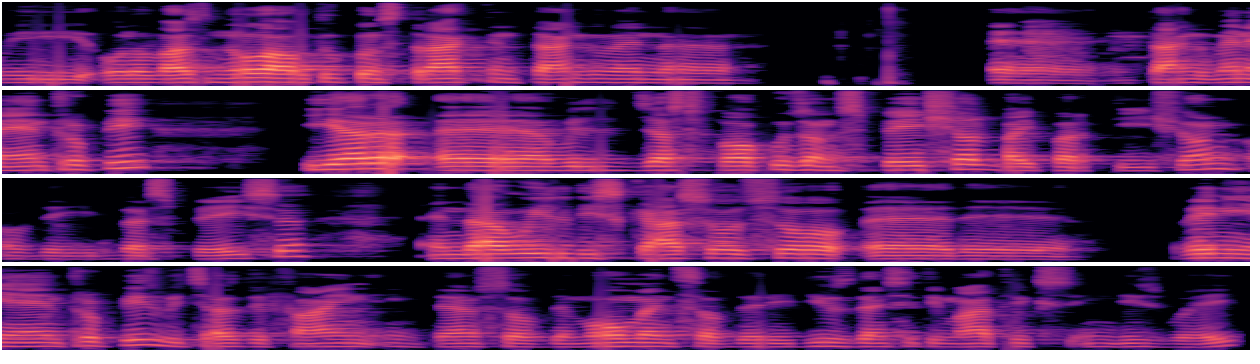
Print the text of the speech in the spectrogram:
we all of us know how to construct entanglement, entanglement entropy. Here uh, I will just focus on spatial bipartition of the Hilbert space and I will discuss also uh, the Rényi entropies which are defined in terms of the moments of the reduced density matrix in this way.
